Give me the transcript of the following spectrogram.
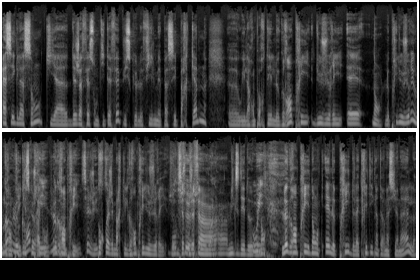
assez glaçant qui a déjà fait son petit effet puisque le film est passé par Cannes euh, où il a remporté le grand prix du jury et non le prix du jury ou le Non, grand prix? Qu'est-ce que je raconte? le le Grand prix C'est juste. pourquoi j'ai marqué le Grand Prix du jury? Je sais pas, j'ai fait un, voilà. un mix des deux. mais Oui. non. Le Grand Prix donc est le prix de la critique internationale.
